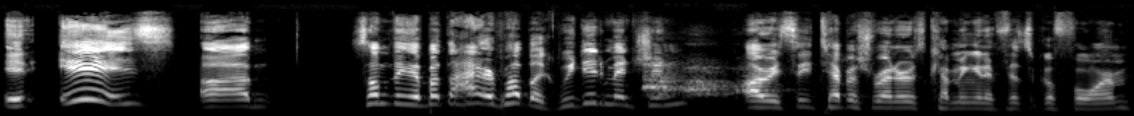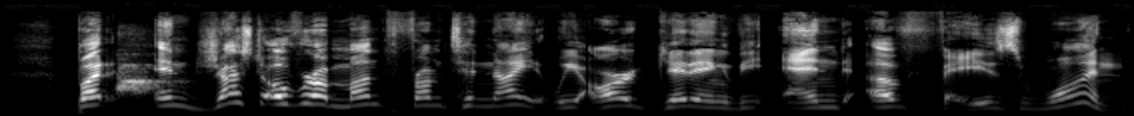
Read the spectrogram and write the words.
It is um, something about the High Republic. We did mention, obviously, Tempest Runner is coming in a physical form, but in just over a month from tonight, we are getting the end of Phase One.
